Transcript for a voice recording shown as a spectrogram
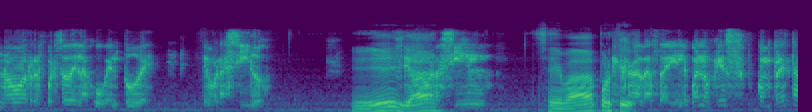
nuevo refuerzo de la juventud de, de Brasil. Y Se va a ya Brasil, se va porque... deja a las águilas. Bueno, que es completa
